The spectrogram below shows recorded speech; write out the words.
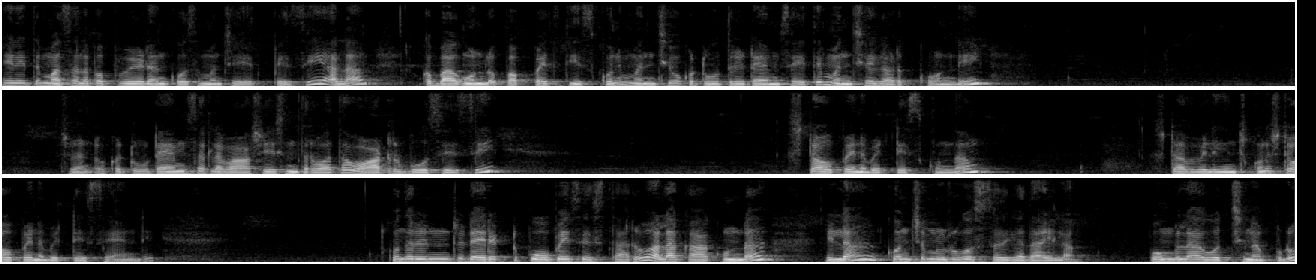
నేనైతే మసాలా పప్పు వేయడం కోసం అని చెప్పేసి అలా ఒక బాగంలో పప్పు అయితే తీసుకొని మంచిగా ఒక టూ త్రీ టైమ్స్ అయితే మంచిగా కడుక్కోండి. చూడండి ఒక టూ టైమ్స్ అట్లా వాష్ చేసిన తర్వాత వాటర్ పోసేసి స్టవ్ పైన పెట్టేసుకుందాం. స్టవ్ వెలిగించుకొని స్టవ్ పైన పెట్టేసేయండి. కొందరు ఏంటంటే డైరెక్ట్ పోపేసేస్తారు. అలా కాకుండా ఇలా కొంచెం నురుగు వస్తుంది కదా ఇలా. పొంగులాగా వచ్చినప్పుడు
